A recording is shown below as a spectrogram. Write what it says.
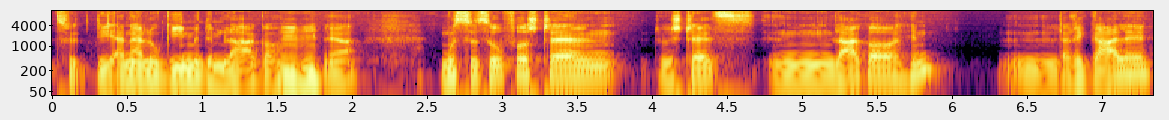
zu, die Analogie mit dem Lager. Mhm. Ja. Musst du so vorstellen, du stellst ein Lager hin, Regale,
